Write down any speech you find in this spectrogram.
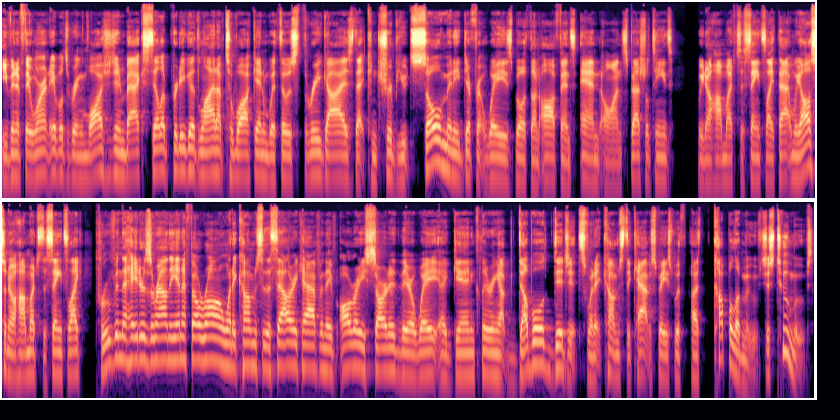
even if they weren't able to bring Washington back, still a pretty good lineup to walk in with those three guys that contribute so many different ways, both on offense and on special teams. We know how much the Saints like that. And we also know how much the Saints like proving the haters around the NFL wrong when it comes to the salary cap. And they've already started their way again, clearing up double digits when it comes to cap space with a couple of moves, just two moves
